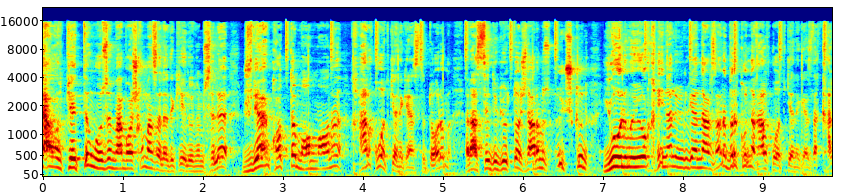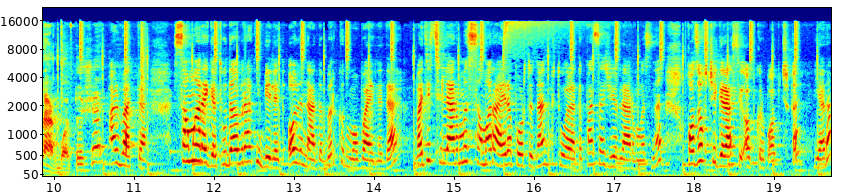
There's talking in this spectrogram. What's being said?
chalib ketdim. O'zim men boshqa masalada kelgandim. Sizlar juda ham katta muammoni hal qilayotgan ekansizlar, to'g'rimi? Rossiyadagi yurtdoshlarimiz 3 kun yo'lma yo'l qiynalib yurgan narsani bir kunda hal qilayotgan ekansizlar. Qanaqa bo'lyapti o'sha? albatta samaraga tudobratni bilet olinadi bir kun mobaynida водительlarimiz samara aeroportidan kutib oladi passajirlarimizni qozoq chegarasiga olib kirib olib chiqib yana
